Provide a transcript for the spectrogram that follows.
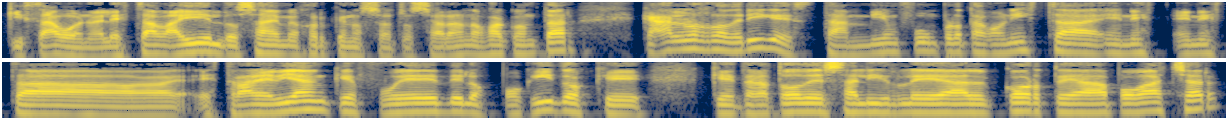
Quizá, bueno, él estaba ahí, él lo sabe mejor que nosotros. Ahora nos va a contar. Carlos Rodríguez también fue un protagonista en, en esta Estrada que fue de los poquitos que, que trató de salirle al corte a Pogachar.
